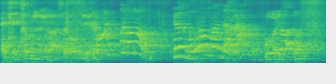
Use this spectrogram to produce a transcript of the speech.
아, 대통령이 와서 어디를? 왔어. 그래서 뭐라고 하지 알아? 뭐 했어? 그게 와가지고 회식 뭐야 지금 막술 마시고 노래 부르고 그 무슨 그, 그, 뭐 뺏기고 이런 거 있어 무슨 대한민국 헬스백 그거 다 이렇게 가가지고 조금 된, 어, 이제 한 7월 20일 날, 그러니까 한 두 달 전쯤에, 그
